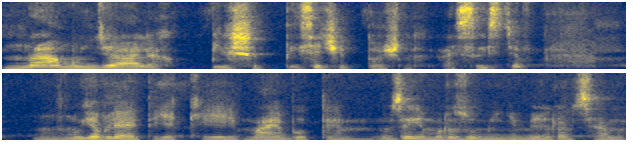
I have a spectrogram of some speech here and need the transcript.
на мундіалях. Більше тисячі точних асистів. Уявляєте, яке має бути взаєморозуміння між гравцями.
